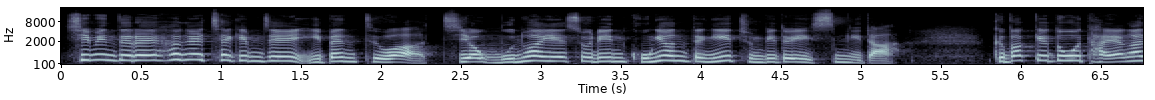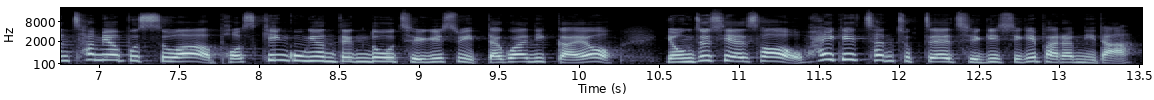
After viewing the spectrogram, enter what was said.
시민들의 흥을 책임질 이벤트와 지역 문화예술인 공연 등이 준비되어 있습니다. 그 밖에도 다양한 참여 부스와 버스킹 공연 등도 즐길 수 있다고 하니까요. 영주시에서 활기찬 축제 즐기시기 바랍니다.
